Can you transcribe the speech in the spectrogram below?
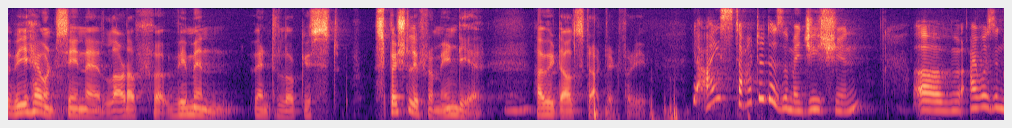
we haven't seen a lot of uh, women ventriloquists, especially from India. How it all started for you? yeah, I started as a magician. Um I was in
